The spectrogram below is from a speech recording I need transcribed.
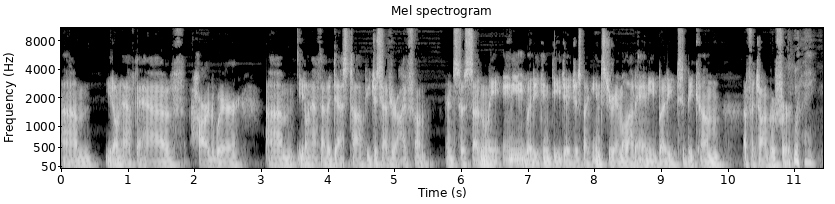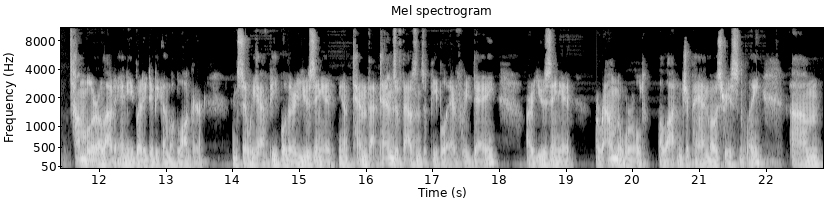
Um, you don't have to have hardware. Um, you don't have to have a desktop. You just have your iPhone. And so suddenly anybody can DJ just like Instagram allowed anybody to become a photographer. Right. Tumblr allowed anybody to become a blogger. And so we have people that are using it, you know, ten, tens of thousands of people every day are using it around the world, a lot in Japan most recently, um,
